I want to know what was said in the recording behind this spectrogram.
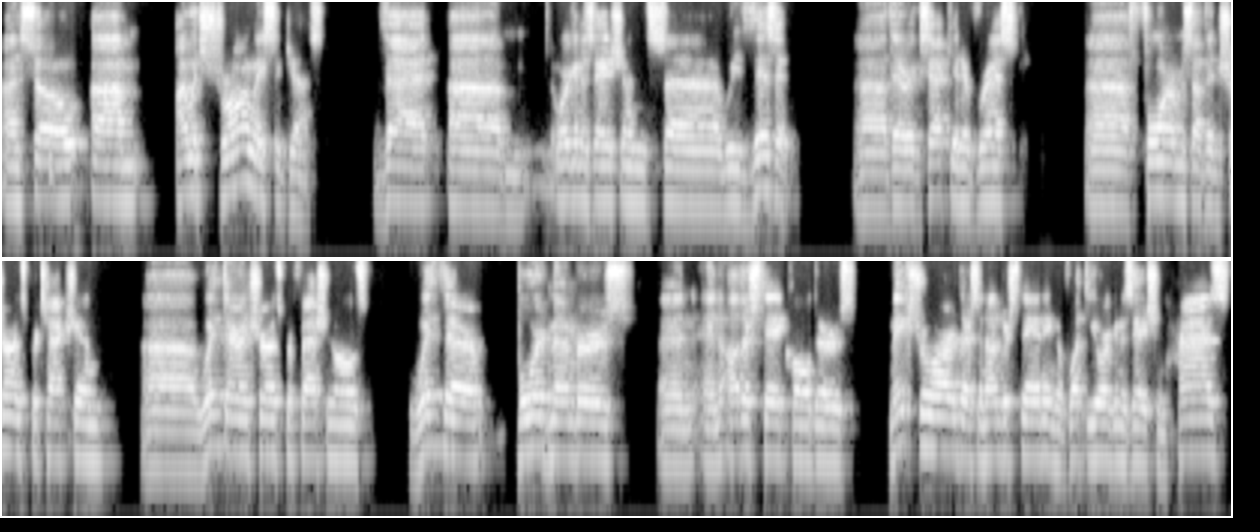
and so um, I would strongly suggest that um, organizations uh, revisit uh, their executive risk uh, forms of insurance protection uh, with their insurance professionals, with their board members, and, and other stakeholders. Make sure there's an understanding of what the organization has,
